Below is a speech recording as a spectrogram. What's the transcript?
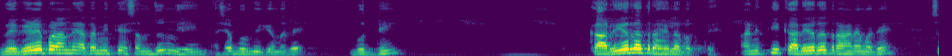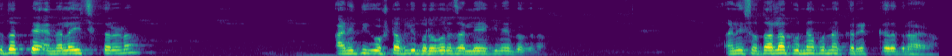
वेगळेपणाने आता मी ते समजून घेईन अशा भूमिकेमध्ये बुद्धी कार्यरत राहायला बघते. आणि ती कार्यरत राहण्यामध्ये सतत ते ॲनालाइज करणं आणि ती गोष्ट आपली बरोबर चालली आहे की नाही बघणं. आणि स्वतःला पुन्हा पुन्हा करेक्ट करत राहणं.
